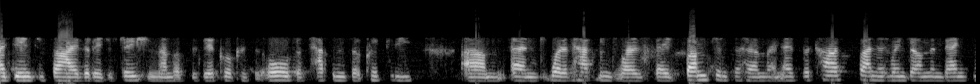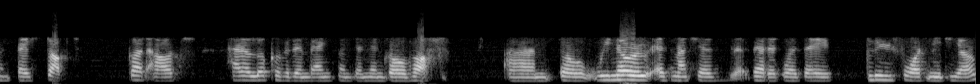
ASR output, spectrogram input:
identify the registration number of the vehicle because it all just happened so quickly. Um, and what had happened was they bumped into him, and as the car spun and went down the embankment, they stopped got out, had a look over the embankment, and then drove off. Um, so we know as much as that it was a blue Ford Meteor,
